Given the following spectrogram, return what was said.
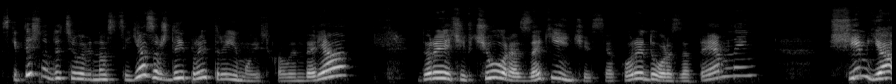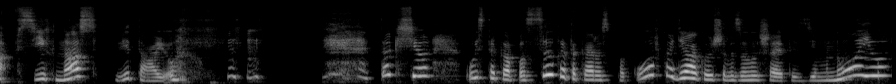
скептично до цього відноситься. Я завжди притримуюсь календаря. До речі, вчора закінчився коридор затемнень, з чим я всіх нас вітаю. Так що, ось така посилка, така розпаковка. Дякую, що ви залишаєтесь зі мною.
